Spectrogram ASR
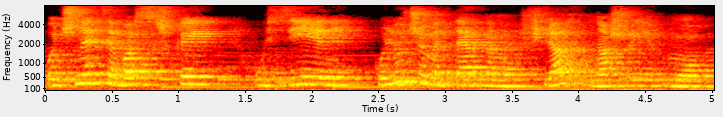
почнеться важкий, усіяний колючими тернами шлях нашої мови.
